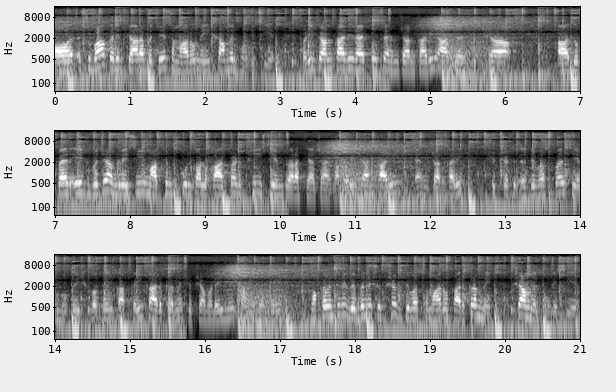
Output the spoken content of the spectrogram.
और सुबह करीब 11 बजे समारोह में शामिल होंगे सीएम। बड़ी जानकारी रायपुर से, अहम जानकारी, आज शिक्षा दोपहर एक बजे अंग्रेज़ी माध्यम स्कूल का लोकार्पण भी सीएम द्वारा किया जाएगा। बड़ी जानकारी, अहम जानकारी। शिक्षक दिवस पर सीएम भूपेश बघेल का कई कार्यक्रम में शिक्षा मड़ई में शामिल होंगे। मुख्यमंत्री विभिन्न शिक्षक दिवस समारोह कार्यक्रम में शामिल होंगे सीएम।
